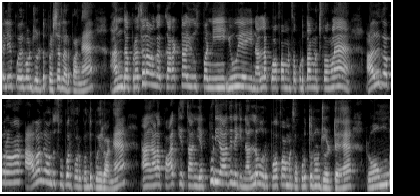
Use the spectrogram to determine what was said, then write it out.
வெளியே போயிடுவோம்னு சொல்லிட்டு ப்ரெஷரில் இருப்பாங்க. அந்த ப்ரெஷரை அவங்க கரெக்டாக யூஸ் பண்ணி யூஏஇ நல்ல பர்ஃபார்மன்ஸை கொடுத்தாங்கன்னு வச்சுக்கோங்களேன். அதுக்கப்புறம் அவங்க வந்து சூப்பர் ஃபோருக்கு வந்து போயிடுவாங்க. அதனால் பாகிஸ்தான் எப்படியாவது இன்னைக்கு நல்ல ஒரு பர்ஃபார்மன்ஸை கொடுத்துருன்னு சொல்லிட்டு ரொம்ப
